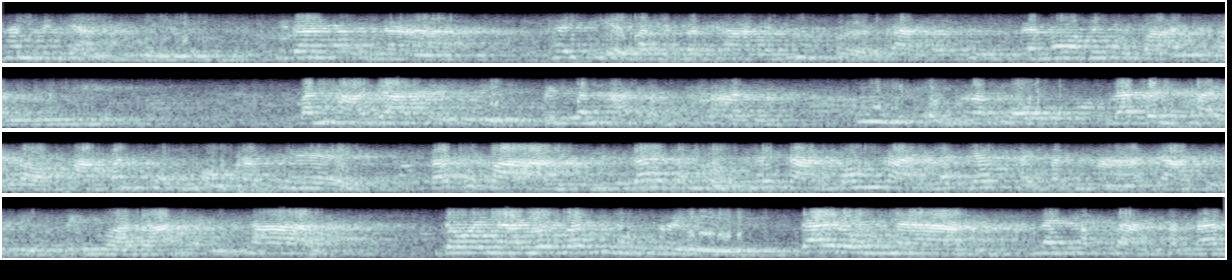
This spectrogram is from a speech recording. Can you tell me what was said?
ท่านเป็นอย่างสูงที่ได้กรุณาให้เกียรติมาเป็นประธานในที่เปิดการประชุมและมอบนโยบายในวันนี้ ปัญหายาเสพติดเป็นปัญหาสำคัญที่มีผลกระทบ และเป็นภัยต่อความมั่นคงของประเทศ รัฐบาลจึงได้กำหนดให้การป้องกันและแก้ไขปัญหายาเสพติดเป็นวาระแห่งชาติโดยนายกรัฐมนตรีได้ลงนามในคำสั่งสำนัก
